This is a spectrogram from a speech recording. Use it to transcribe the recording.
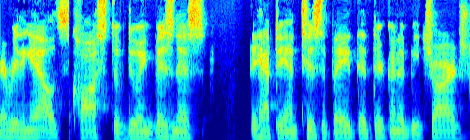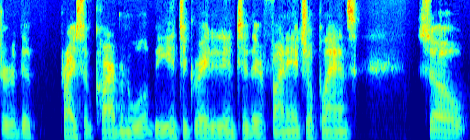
everything else, cost of doing business. They have to anticipate that they're going to be charged or the price of carbon will be integrated into their financial plans. So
